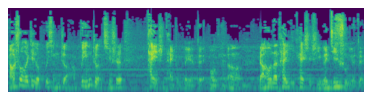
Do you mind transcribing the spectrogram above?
然后说回这个步行者啊，步行者其实他也是台中的乐队，OK，嗯，然后呢，他一开始是一个金属乐队，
